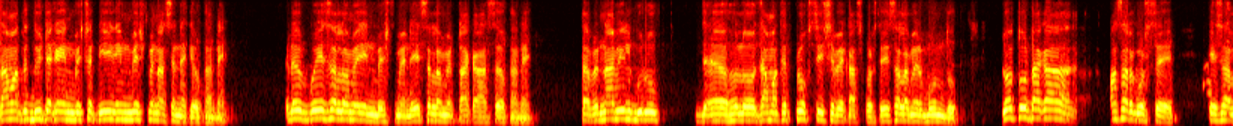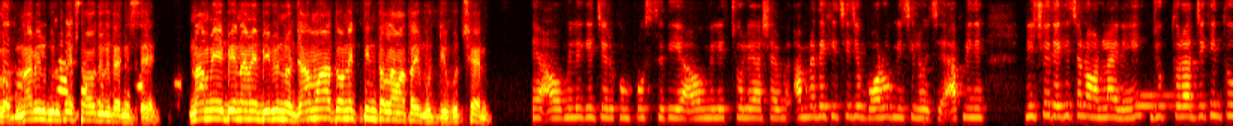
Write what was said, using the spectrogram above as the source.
জামাতে দুই টাকা ইনভেস্ট ইনভেস্টমেন্ট আছে নাকি ওখানে? এটা এস আলমের ইনভেস্টমেন্ট এস আলমের টাকা আছে ওখানে। তারপরে নাবিল গ্রুপ হলো জামাতের প্রক্সি হিসেবে কাজ করছে এস আলমের বন্ধু। যত টাকা পাচার করছে এস আলম নাবিল গ্রুপের সহযোগিতা নিচ্ছে। নামে বেনামে বিভিন্ন জামাত অনেক তিনতলা মাথায় বুদ্ধি বুঝছেন? আওয়ামী লীগের যেরকম প্রস্তুতি আওয়ামী লীগ চলে আসার আমরা দেখেছি যে বড় মিছিল হয়েছে। আপনি নিশ্চয়ই দেখেছেন অনলাইনে যুক্তরাজ্যে কিন্তু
